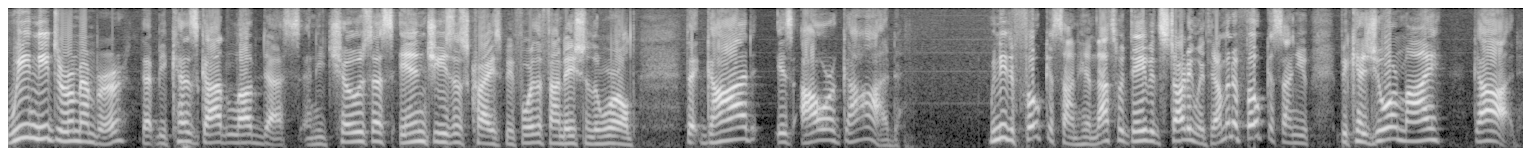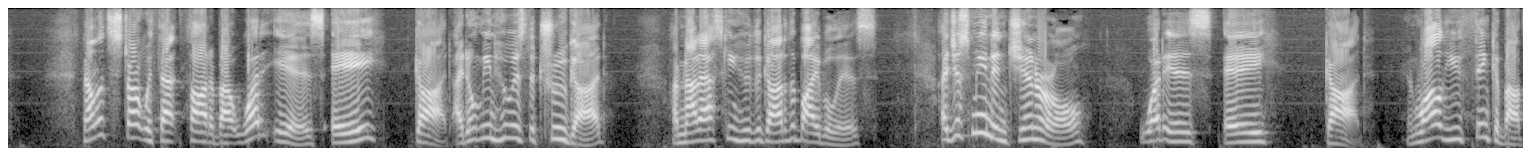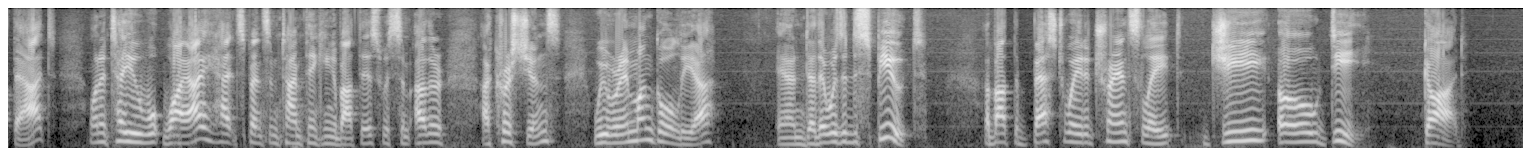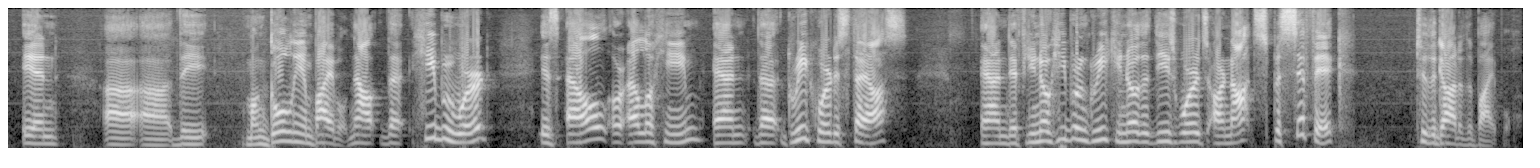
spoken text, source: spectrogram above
we need to remember that because God loved us and He chose us in Jesus Christ before the foundation of the world, that God is our God. We need to focus on Him. That's what David's starting with here. I'm going to focus on you because you're my God. Now let's start with that thought about what is a God. I don't mean who is the true God. I'm not asking who the God of the Bible is. I just mean in general, what is a God? And while you think about that, I want to tell you why I had spent some time thinking about this with some other uh, Christians. We were in Mongolia, and uh, there was a dispute about the best way to translate G O D, God, in uh, uh, the Mongolian Bible. Now, the Hebrew word is El or Elohim, and the Greek word is Theos. And if you know Hebrew and Greek, you know that these words are not specific to the God of the Bible.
